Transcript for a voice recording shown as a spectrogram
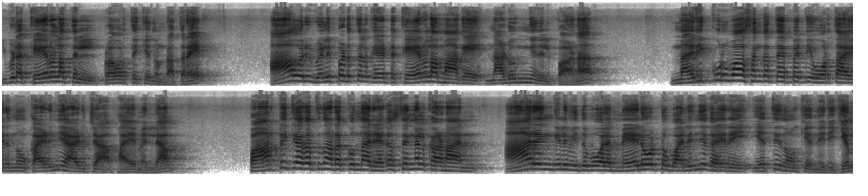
ഇവിടെ കേരളത്തിൽ പ്രവർത്തിക്കുന്നുണ്ട് അത്രേ ആ ഒരു വെളിപ്പെടുത്തൽ കേട്ട് കേരളമാകെ നടുങ്ങി നിൽപ്പാണ്. നരിക്കുറുവ സംഘത്തെപ്പറ്റി ഓർത്തായിരുന്നു കഴിഞ്ഞ ആഴ്ച ഭയമെല്ലാം. പാർട്ടിക്കകത്ത് നടക്കുന്ന രഹസ്യങ്ങൾ കാണാൻ ആരെങ്കിലും ഇതുപോലെ മേലോട്ട് വലിഞ്ഞു കയറി എത്തി നോക്കിയെന്നിരിക്കും.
